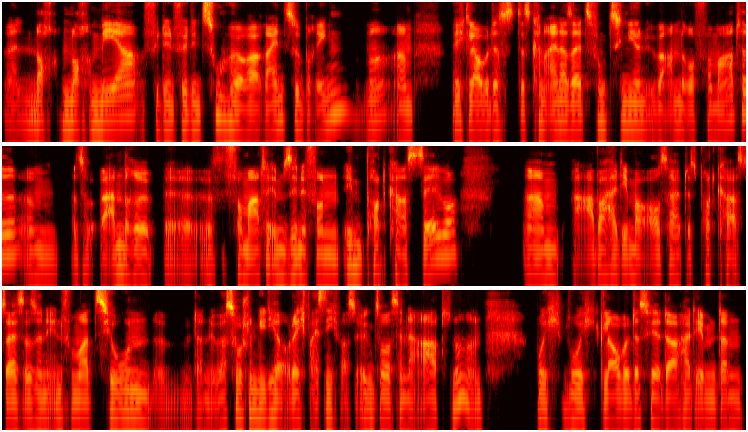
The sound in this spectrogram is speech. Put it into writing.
noch, noch mehr für den, für den Zuhörer reinzubringen. Ne? Ähm, ich glaube, das, das kann einerseits funktionieren über andere Formate, ähm, also andere äh, Formate im Sinne von im Podcast selber ähm, aber halt eben auch außerhalb des Podcasts, sei es also eine Information äh, dann über Social Media oder ich weiß nicht was, irgend sowas in der Art, ne? Und wo ich, wo ich glaube, dass wir da halt eben dann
